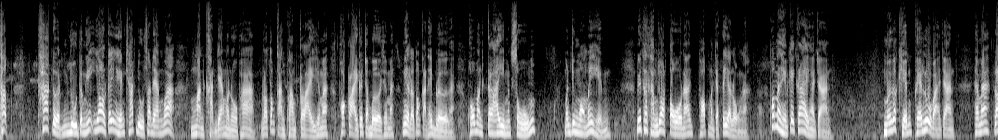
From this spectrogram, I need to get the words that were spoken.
ถ้าถ้าเกิดอยู่ตรงนี้ยอดก็ยังเห็นชัดอยู่แสดงว่ามันขัดแย้งมโนภาพ เราต้องการความไกลใช่ไหมเพราะไกลก็จะเบลอใช่ไหมเนี่ยเราต้องการให้เบลอไงเพราะมันไกลมันสูง มันจึงมองไม่เห็น นี่ถ้าทำยอดโตนะท็อปมันจะเตี้ยลงนะ เพราะมันเห็นใกล้ๆไงอาจารย์เหมือนก็เขียนเพนรูปอะอาจารย์ใช่ไหมเรา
